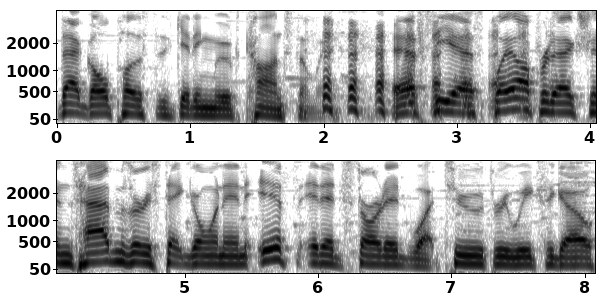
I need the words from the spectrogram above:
that goalpost is getting moved constantly. FCS playoff predictions had Missouri State going in if it had started, what, two, three weeks ago.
